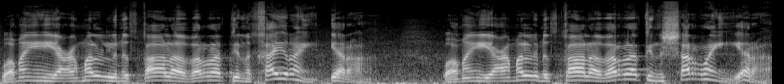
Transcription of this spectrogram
ஒமை யாமல் மிஸ்கால வர்றத்தின் ஹைரை யரா. ஒமை யாமல் மிஸ்கால வர்றத்தின் ஷர்ரை ஏறா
